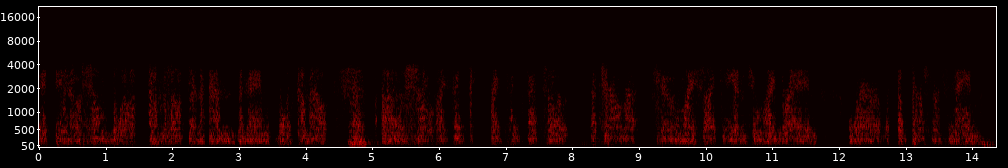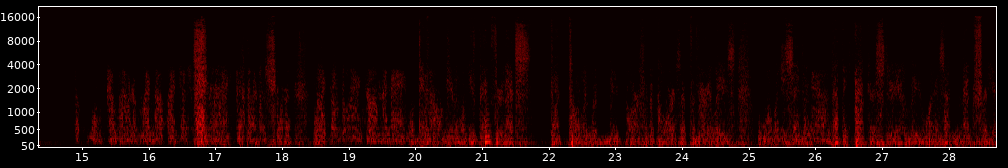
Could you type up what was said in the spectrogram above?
it, you know, some block comes up and, and the name won't come out. Uh, so I think, I think that's a, a trauma to my psyche and to my brain where a person's name won't come out of my mouth. I just go blank. Sure. I go blank on the name. Well, given, given what you've been through, that's that totally would be par for the course at the very least. What would you say that, that the Actors Studio, Lee, what has that meant for you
